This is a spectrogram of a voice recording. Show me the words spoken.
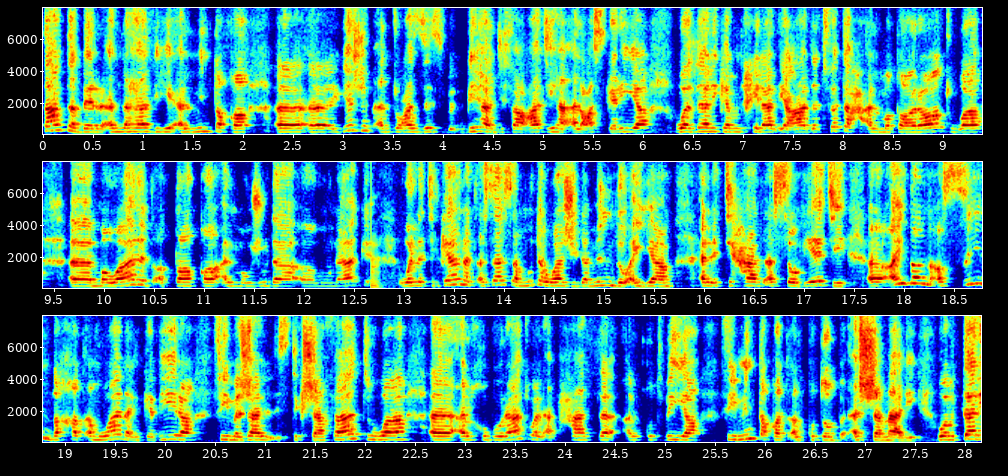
تعتبر أن هذه المنطقة يجب أن تعزز بها دفاعاتها العسكرية وذلك من خلال إعادة فتح المطارات وموارد الطاقة الموجودة هناك والتي كانت أساسا متواجدة منذ أيام الاتحاد السوفيتي. أيضا الصين ضخت أموالا كبيرة في مجال الاستكشافات والخبرات والأبحاث القطبية في منطقة القطب الشمالي وبالتالي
